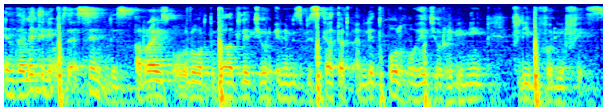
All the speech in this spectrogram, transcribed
in the litany of the assemblies Arise, O Lord God, let your enemies be scattered, and let all who hate your holy name flee before your face.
